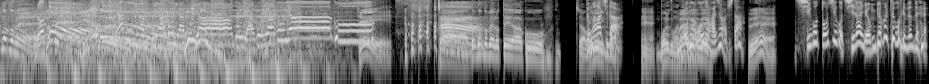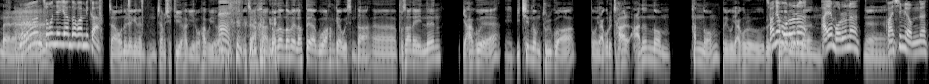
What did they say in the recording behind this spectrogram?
넘넘넘의 롯데! 야구! 야구! 야구! 야구! 야구! 야구! 제이. 자, 넘넘넘의 롯데야구. 자. 월요일입니다. 예. 뭘? 오늘, 왜, 오늘 왜? 하지 맙시다. 왜? 지고 또 지고 지가 연병을 뜨고 있는데. 네네. 아. 뭔 좋은 얘기 한다고 합니까? 자, 오늘 얘기는 잠시 뒤에 하기로 하고요. 네. 자, 넘넘넘의 롯데야구와 함께하고 있습니다. 어, 부산에 있는 야구에 이 미친놈 둘과 또 야구를 잘 아는 놈 한 놈, 그리고 야구를 전혀 전혀 모르는, 모르는, 아예 모르는, 네, 관심이 없는.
